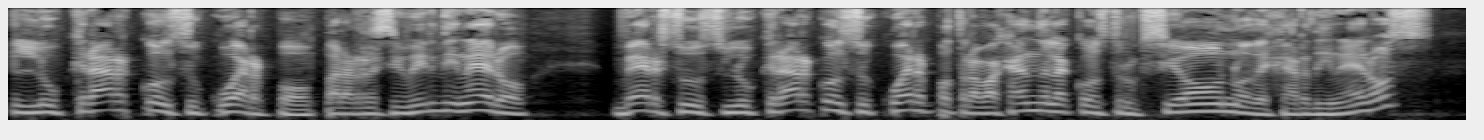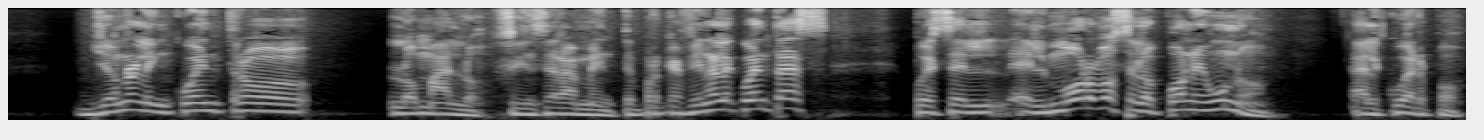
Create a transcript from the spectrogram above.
lucrar con su cuerpo para recibir dinero versus lucrar con su cuerpo trabajando en la construcción o de jardineros, yo no le encuentro lo malo, sinceramente, porque a final de cuentas, pues el, el morbo se lo pone uno al cuerpo.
